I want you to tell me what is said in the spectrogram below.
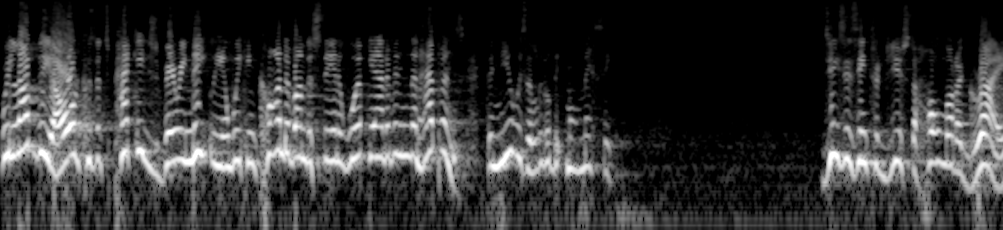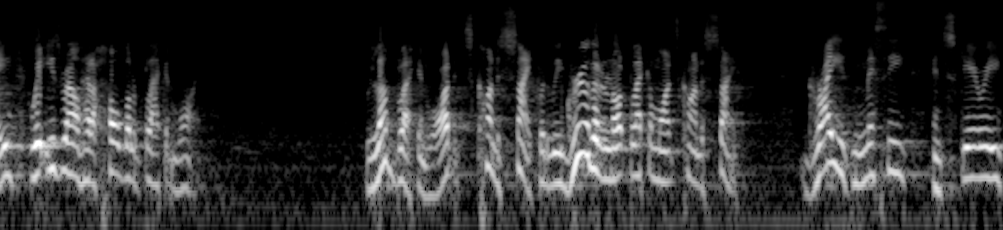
We love the old because it's packaged very neatly and we can kind of understand and work out everything that happens. The new is a little bit more messy. Jesus introduced a whole lot of grey where Israel had a whole lot of black and white. We love black and white, it's kind of safe. Whether we agree with it or not, black and white's kind of safe. Grey is messy and scary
